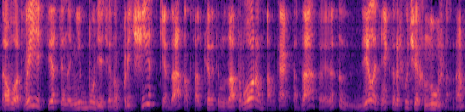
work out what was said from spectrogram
Вот, вы, естественно, не будете, но при чистке, да, там с открытым затвором, там как-то, да, то это делать в некоторых случаях нужно, да.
